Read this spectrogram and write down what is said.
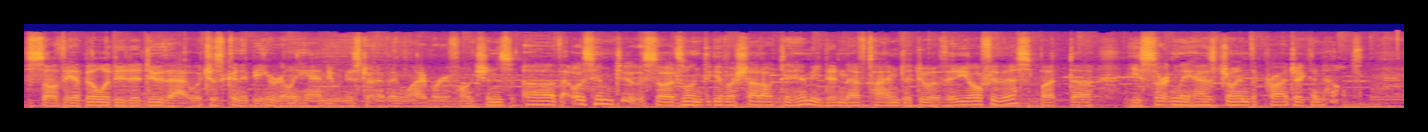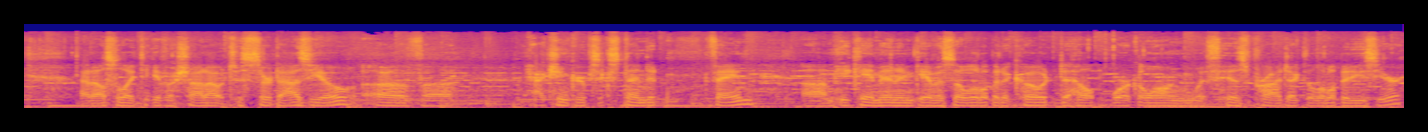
So the ability to do that, which is going to be really handy when you start having library functions, uh, that was him too. So I just wanted to give a shout out to him. He didn't have time to do a video for this, but uh, he certainly has joined the project and helped. I'd also like to give a shout out to Sir Diazo of uh, Action Group's Extended fame. Um, he came in and gave us a little bit of code to help work along with his project a little bit easier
